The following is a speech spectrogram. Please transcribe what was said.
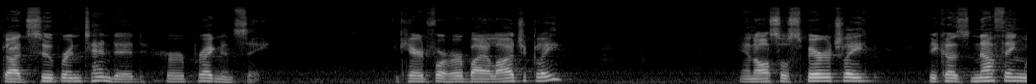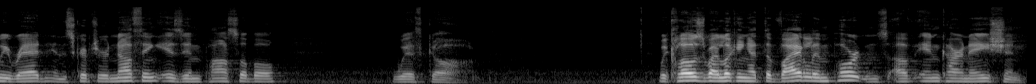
God superintended her pregnancy, he cared for her biologically and also spiritually, because nothing we read in the scripture, nothing is impossible with God. We close by looking at the vital importance of incarnation.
